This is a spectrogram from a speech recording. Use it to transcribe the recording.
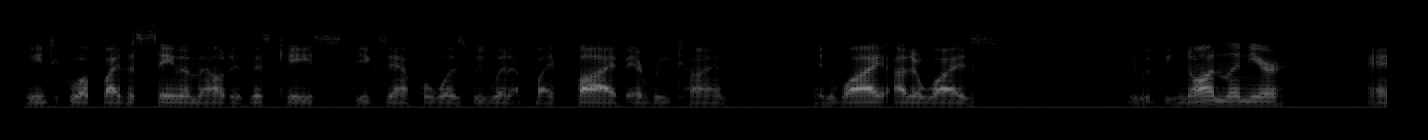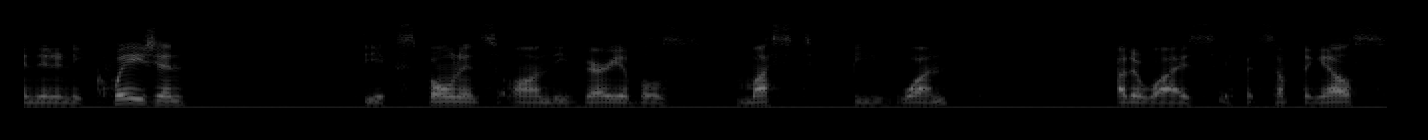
we need to go up by the same amount. In this case, the example was we went up by 5 every time in y, otherwise it would be nonlinear. And in an equation, the exponents on the variables must be 1. Otherwise, if it's something else,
